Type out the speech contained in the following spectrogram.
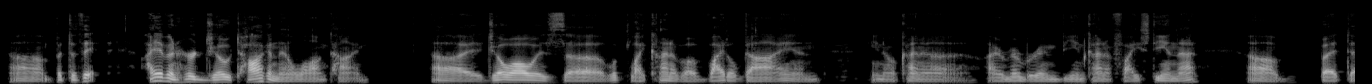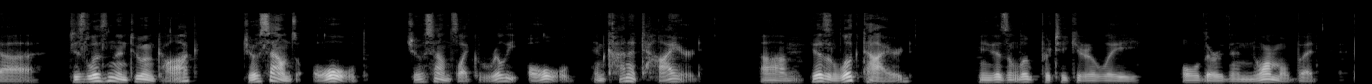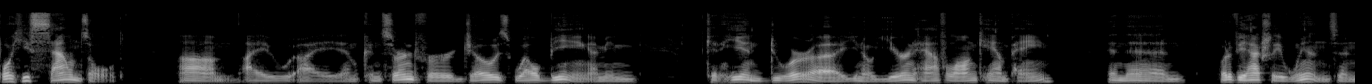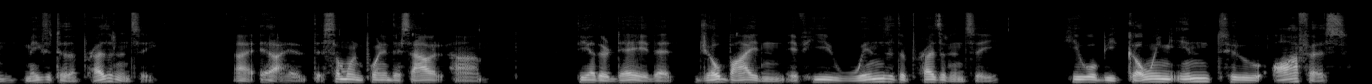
Um, but the thing, I haven't heard Joe talking in a long time. Uh, Joe always uh, looked like kind of a vital guy, and you know, kind of. I remember him being kind of feisty and that. Um, but uh, just listening to him talk, Joe sounds old. Joe sounds like really old and kind of tired. Um, he doesn't look tired, and he doesn't look particularly older than normal, but boy, he sounds old. Um, I I am concerned for Joe's well-being. I mean, can he endure a you know year and a half long campaign, and then what if he actually wins and makes it to the presidency? Uh, I, someone pointed this out um, the other day that Joe Biden, if he wins the presidency, he will be going into office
